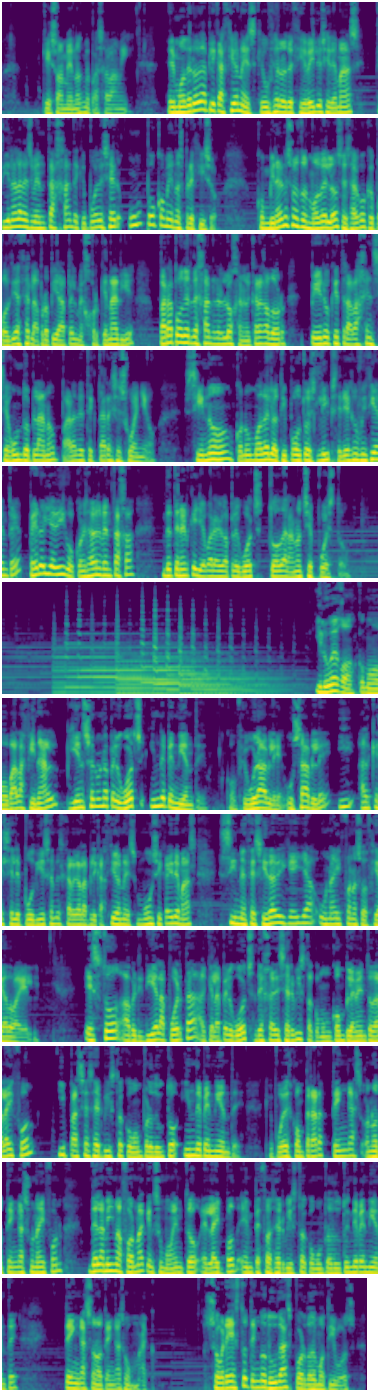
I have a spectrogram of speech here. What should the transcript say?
que eso al menos me pasaba a mí. El modelo de aplicaciones que use los decibelios y demás tiene la desventaja de que puede ser un poco menos preciso. Combinar esos dos modelos es algo que podría hacer la propia Apple mejor que nadie para poder dejar el reloj en el cargador, pero que trabaje en segundo plano para detectar ese sueño. Si no, con un modelo tipo Auto Sleep sería suficiente, pero ya digo, con esa desventaja de tener que llevar el Apple Watch toda la noche puesto. Y luego, como va la final, pienso en un Apple Watch independiente, configurable, usable y al que se le pudiesen descargar aplicaciones, música y demás sin necesidad de que haya un iPhone asociado a él. Esto abriría la puerta a que el Apple Watch deje de ser visto como un complemento del iPhone y pase a ser visto como un producto independiente, que puedes comprar tengas o no tengas un iPhone, de la misma forma que en su momento el iPod empezó a ser visto como un producto independiente, tengas o no tengas un Mac. Sobre esto tengo dudas por dos motivos.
